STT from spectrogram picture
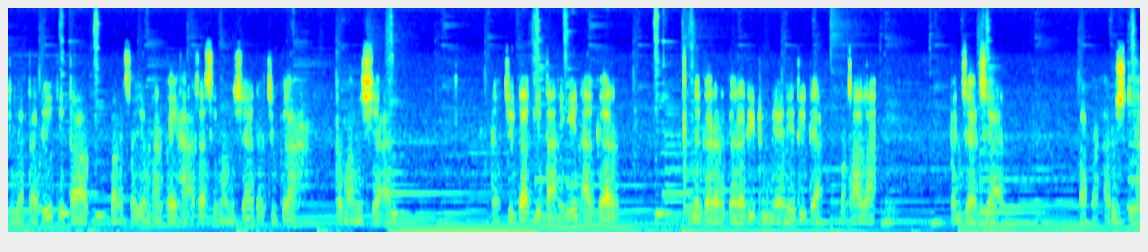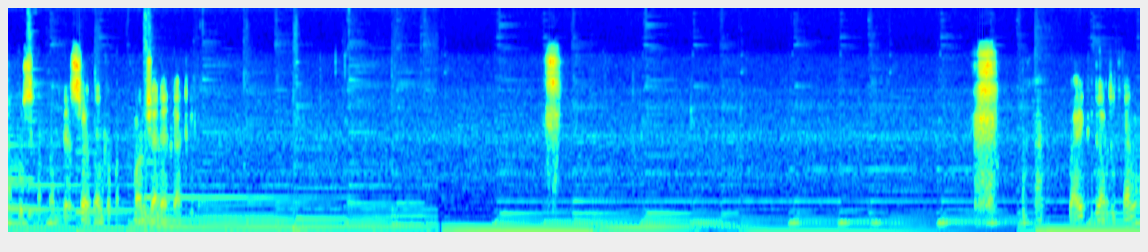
Itulah tadi kita bangsa yang menghargai hak asasi manusia dan juga kemanusiaan. Dan juga kita ingin agar negara-negara di dunia ini tidak mengalami penjajahan karena harus dihapuskan tidak kemanusiaan dan keadilan dilanjutkan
